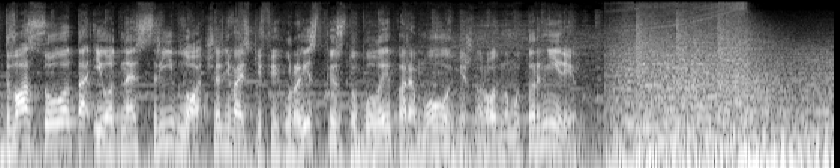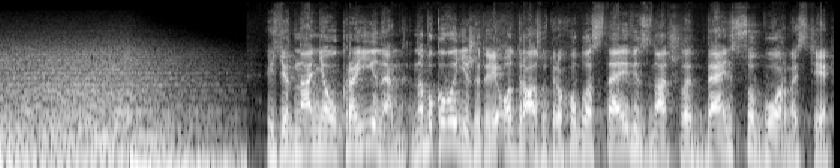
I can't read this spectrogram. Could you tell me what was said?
Два золота і одне срібло. Чернівецькі фігуристки здобули перемогу в міжнародному турнірі. Єднання України на Буковині жителі одразу трьох областей відзначили День Соборності.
